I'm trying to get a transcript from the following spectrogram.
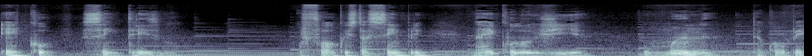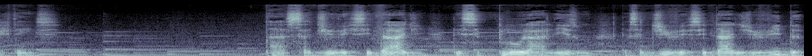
ecocentrismo. O foco está sempre na ecologia humana da qual pertence. Dessa diversidade, desse pluralismo, dessa diversidade de vida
